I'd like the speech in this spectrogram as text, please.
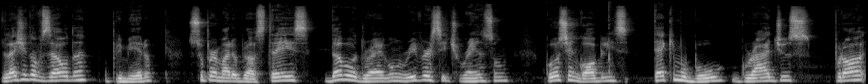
The Legend of Zelda, o primeiro, Super Mario Bros 3, Double Dragon, River City Ransom, Ghost and Goblins, Tecmo Bowl, Gradius, Pro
